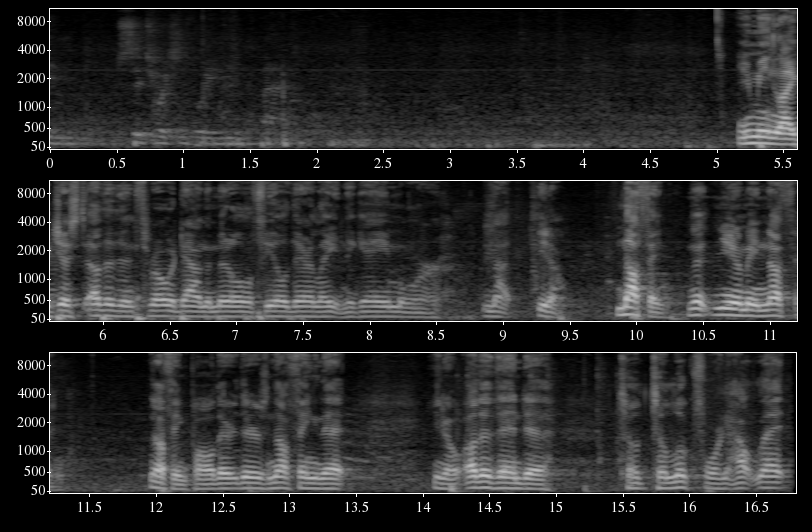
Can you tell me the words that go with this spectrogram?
in situations where you need the back? You mean like just other than throw it down the middle of the field there late in the game or not, you know, nothing. You know what I mean? Nothing. Nothing, Paul. There, there's nothing that, you know, other than to, to, to look for an outlet,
